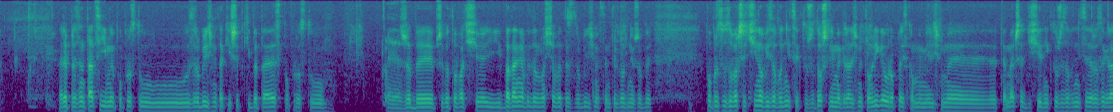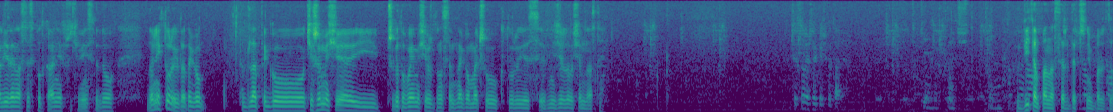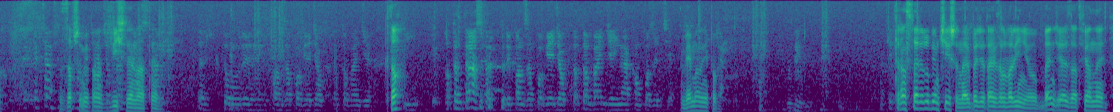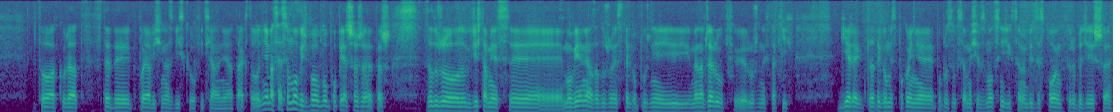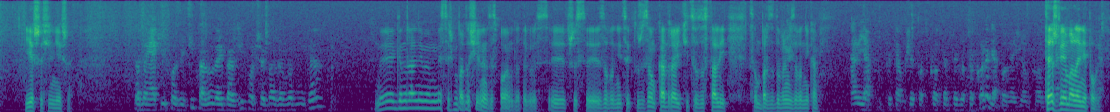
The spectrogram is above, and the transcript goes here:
reprezentacji i my po prostu zrobiliśmy taki szybki BPS, po prostu żeby przygotować się i badania wydolnościowe też zrobiliśmy w tym tygodniu, żeby po prostu zobaczyć ci nowi zawodnicy, którzy doszli. My graliśmy tą Ligę Europejską, my mieliśmy te mecze. Dzisiaj niektórzy zawodnicy rozegrali 11 spotkanie w przeciwieństwie do, do niektórych, dlatego, dlatego cieszymy się i przygotowujemy się już do następnego meczu, który jest w niedzielę 18. Czy są jeszcze jakieś pytania? Witam Pana serdecznie bardzo. Zawsze mnie Pan w Wiśle na ten... który pan zapowiedział, kto to będzie. Kto? I o ten transfer, który pan zapowiedział, kto to będzie i na jaką pozycję. Wiem, ale nie powiem. Transfery lubię ciszę, no jak będzie tak jak z Alvarinho, będzie załatwiony, to akurat wtedy pojawi się nazwisko oficjalnie, a tak to nie ma sensu mówić, bo, bo po pierwsze, że też za dużo gdzieś tam jest e, mówienia, za dużo jest tego później menadżerów e, różnych takich gierek, dlatego my spokojnie po prostu chcemy się wzmocnić i chcemy być zespołem, który będzie jeszcze, jeszcze silniejszy. To na jakiej pozycji panu najbardziej potrzeba zawodnika? My generalnie my jesteśmy bardzo silnym zespołem, dlatego jest, y, wszyscy zawodnicy, którzy są kadra i ci, co zostali, są bardzo dobrymi zawodnikami. Ale ja pytam się pod kątem tego, co kolega powiedział. Też wiem, ale nie powiem.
